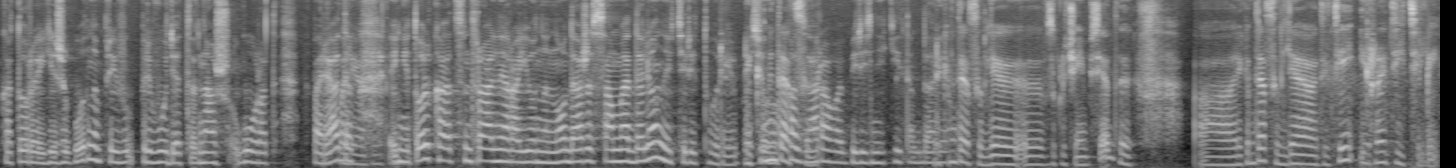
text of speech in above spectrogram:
которые ежегодно приводят наш город в порядок. порядок да. И не только центральные районы, но даже самые отдаленные территории. Рекомендации. Казарова, Березники и так далее. Рекомендации для э, в заключения беседы. А, рекомендации для детей и родителей.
